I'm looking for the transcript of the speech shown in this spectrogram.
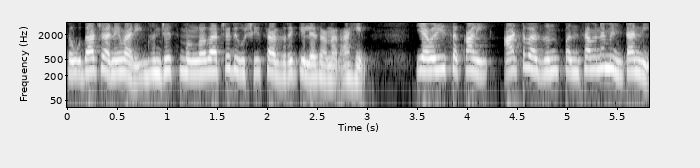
चौदा जानेवारी म्हणजेच मंगळवारच्या दिवशी साजरे केले जाणार आहे. यावेळी सकाळी आठ वाजून पंचावन्न मिनिटांनी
